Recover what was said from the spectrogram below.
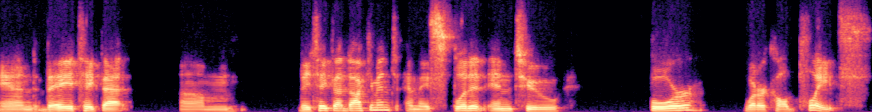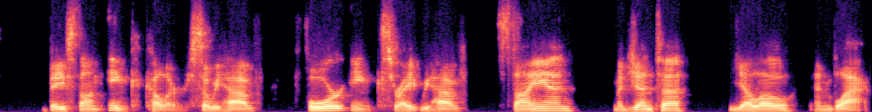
and they take that, um, they take that document and they split it into four what are called plates based on ink color. So we have four inks, right? We have cyan, magenta, yellow, and black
